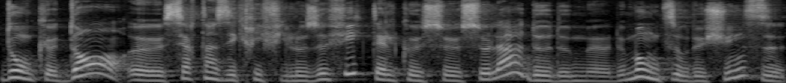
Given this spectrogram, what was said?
Donc, dans euh, certains écrits philosophiques, tels que ceux-là de, de, Mengzi ou de Xunzi,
